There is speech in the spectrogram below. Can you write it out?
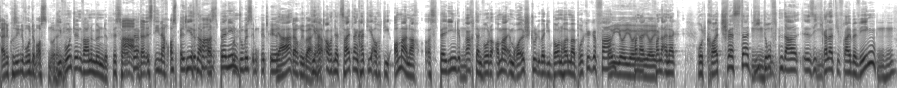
Deine Cousine wohnt im Osten, oder? Die wie? wohnte in Warnemünde bis ah, heute. Ah, und dann ist die nach Ostberlin Die ist gefahren nach Ostberlin. Und du bist im, äh, ja, darüber. Die ja. hat auch eine Zeit lang, hat die auch die Oma nach Ostberlin gebracht. Mhm. Dann wurde Oma im Rollstuhl über die Bornholmer Brücke gefahren. Ui, ui, ui, von, einer, von einer Rotkreuzschwester, die mhm. durften da äh, sich mhm. relativ frei bewegen. Mhm.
